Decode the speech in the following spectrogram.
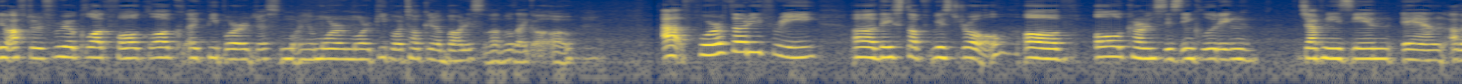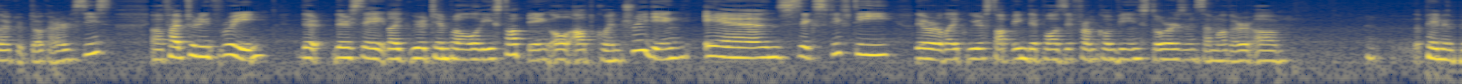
you know, after three o'clock, four o'clock, like people are just more, you know, more and more people are talking about it. So I was like, uh oh. At four thirty three, uh, they stopped withdrawal of all currencies, including Japanese yen and other cryptocurrencies. Uh, 523 they they say like we're temporarily stopping all altcoin trading and 650 they're like we're stopping deposit from convenience stores and some other um, payment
